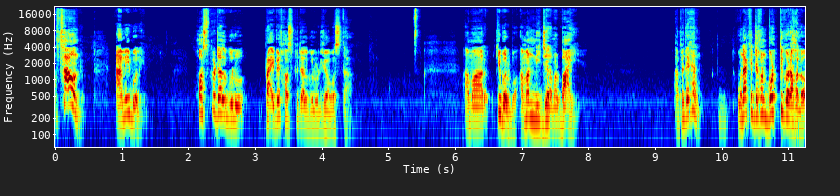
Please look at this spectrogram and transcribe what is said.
সাউন্ড আমি বলি হসপিটালগুলো প্রাইভেট হসপিটালগুলোর যে অবস্থা, আমার, কি বলব, আমার নিজের, আমার ভাই আপনি দেখেন, ওনাকে যখন ভর্তি করা হলো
